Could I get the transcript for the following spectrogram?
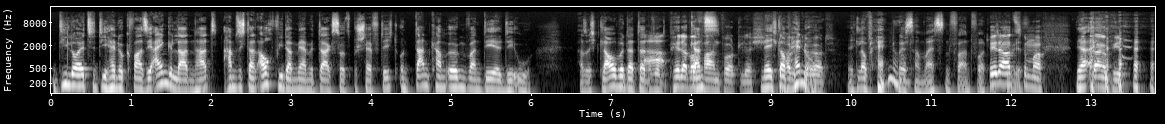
die Leute, die Henno quasi eingeladen hat, haben sich dann auch wieder mehr mit Dark Souls beschäftigt und dann kam irgendwann DLDU. Also ich glaube, dass das Ah, Peter war ganz, verantwortlich. Nee, ich glaube Henno. gehört. Ich glaube Henno ist am meisten verantwortlich. Peter hat's gewesen. gemacht. Ja, Danke, Pete.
